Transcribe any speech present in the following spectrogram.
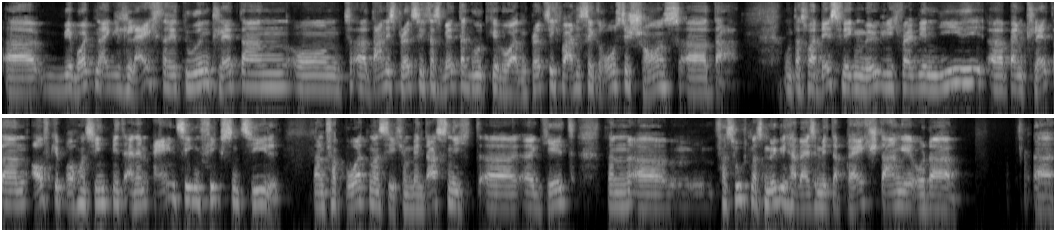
Äh, wir wollten eigentlich leichtere Touren klettern und äh, dann ist plötzlich das Wetter gut geworden. Plötzlich war diese große Chance äh, da. Und das war deswegen möglich, weil wir nie beim Klettern aufgebrochen sind mit einem einzigen fixen Ziel dann verbohrt man sich. Und wenn das nicht äh, geht, dann äh, versucht man es möglicherweise mit der Brechstange oder äh,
